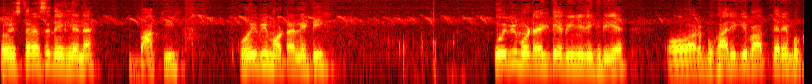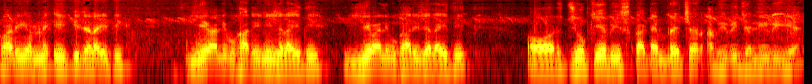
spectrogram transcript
तो इस तरह से देख लेना है। बाकी कोई भी मोर्टेलिटी कोई भी मोर्टेलिटी अभी नहीं दिख रही है। और बुखारी की बात करें बुखारी हमने एक ही जलाई थी। ये वाली बुखारी नहीं जलाई थी ये वाली बुखारी जलाई थी। और जो कि अभी इसका टेम्परेचर अभी भी जली हुई है।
